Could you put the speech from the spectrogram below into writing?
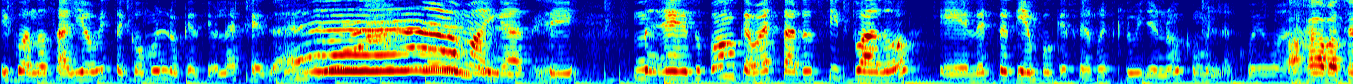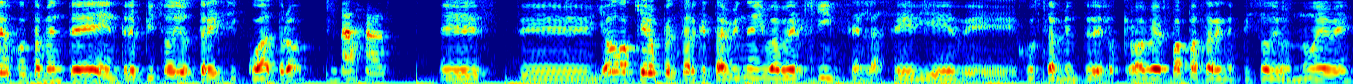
Y cuando salió, ¿viste cómo enloqueció la gente? ¡Oh, my God! Sí. Eh, supongo que va a estar situado eh, de este tiempo que se recluye, ¿no? Como en la cueva. Ajá, va a ser justamente entre episodio 3 y 4. Ajá. Este, yo quiero pensar que también ahí va a haber hints en la serie de justamente de lo que va a haber, va a pasar en episodio 9,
